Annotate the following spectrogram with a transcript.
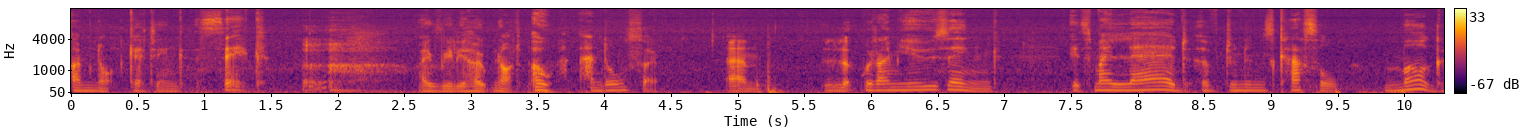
I'm not getting sick. I really hope not. Oh, and also, um, look what I'm using. It's my Laird of Dunans Castle mug.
